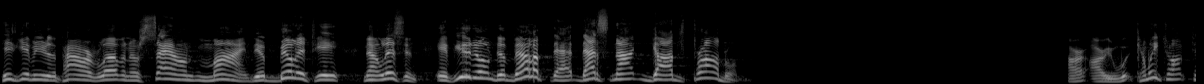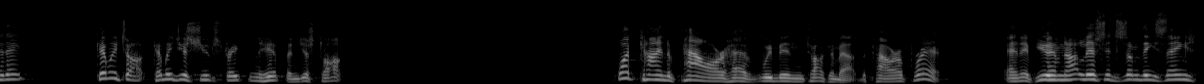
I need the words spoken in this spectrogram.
He's giving you the power of love and a sound mind, the ability. Now, listen, if you don't develop that, that's not God's problem. Are, are can we talk today? Can we talk? Can we just shoot straight from the hip and just talk? What kind of power have we been talking about? The power of prayer. And if you have not listed some of these things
